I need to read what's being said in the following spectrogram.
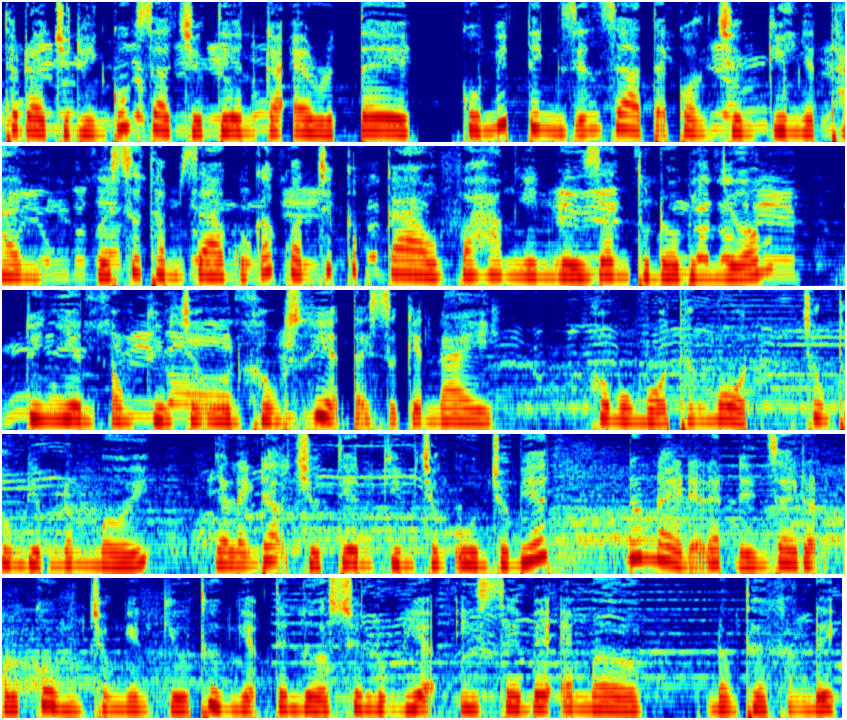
Theo đài truyền hình quốc gia Triều Tiên KRT, cuộc meeting diễn ra tại quảng trường Kim Nhật Thành với sự tham gia của các quan chức cấp cao và hàng nghìn người dân thủ đô Bình Nhưỡng. Tuy nhiên, ông Kim Jong-un không xuất hiện tại sự kiện này. Hôm 1 tháng 1, trong thông điệp năm mới, nhà lãnh đạo Triều Tiên Kim Jong-un cho biết nước này đã đạt đến giai đoạn cuối cùng trong nghiên cứu thử nghiệm tên lửa xuyên lục địa ICBM, đồng thời khẳng định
